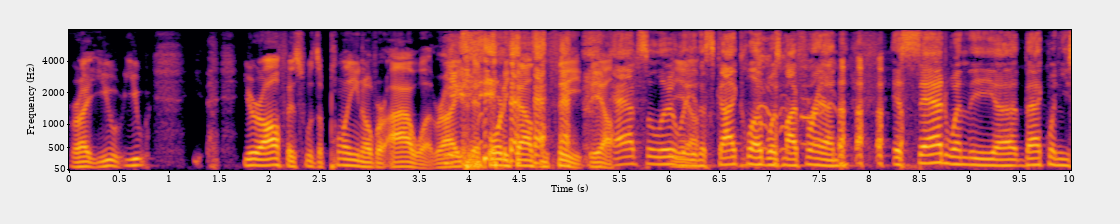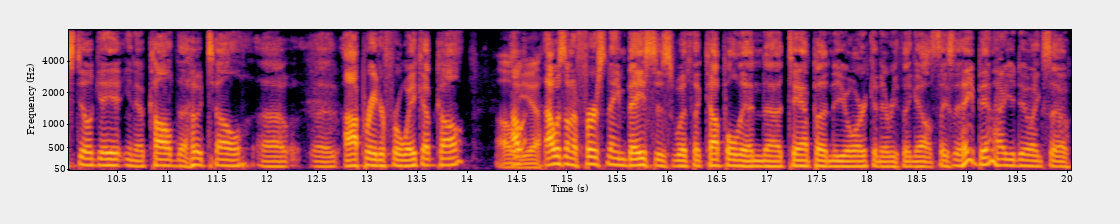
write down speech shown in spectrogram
Right. You you your office was a plane over Iowa, right? At forty thousand feet. Yeah. Absolutely. Yeah. The Sky Club was my friend. it's sad when the, uh, back when you still get, you know, called the hotel, uh, uh, operator for a wake up call. Oh, I, yeah. I was on a first name basis with a couple in uh, Tampa, New York, and everything else. They said, "Hey Ben, how you doing?" So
